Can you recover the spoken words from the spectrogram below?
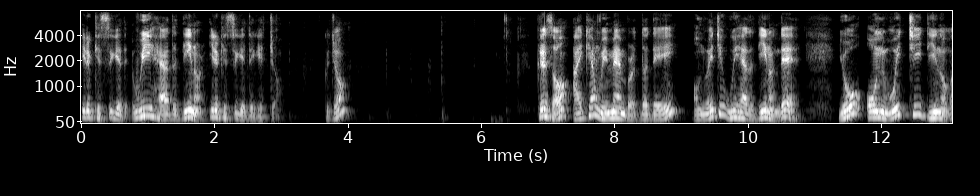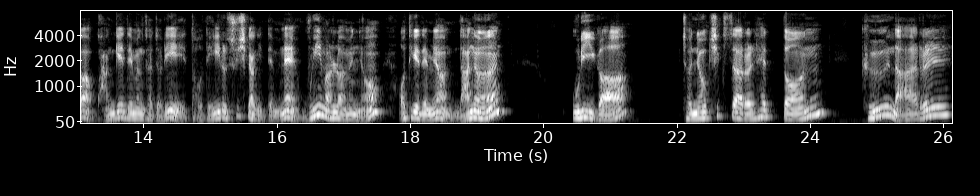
이렇게 쓰게 돼. we had dinner 이렇게 쓰게 되겠죠. 그죠? 그래서 I can remember the day on which we had dinner인데 요 on which dinner가 관계 대명사절이 더 day를 수식하기 때문에 우리말로 하면요. 어떻게 되면 나는 우리가 저녁 식사를 했던 그 날을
